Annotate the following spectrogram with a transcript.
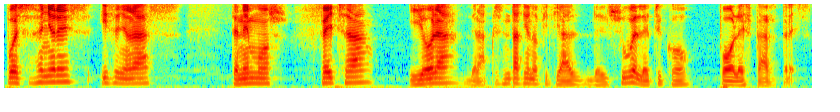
Pues señores y señoras, tenemos fecha y hora de la presentación oficial del subeléctrico Polestar 3.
